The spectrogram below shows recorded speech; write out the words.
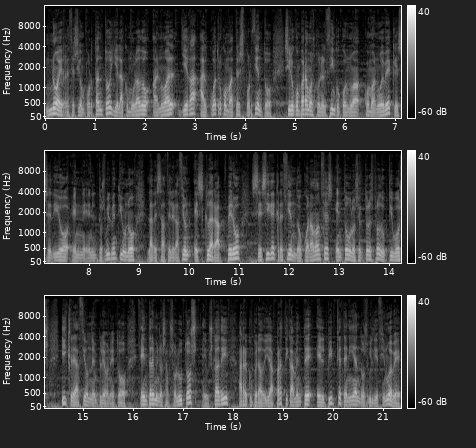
No hay recesión, por tanto, y el acumulado anual llega al 4,3%. Si lo comparamos con el 5,9% que se dio en, el 2021, la desaceleración es clara, pero se sigue creciendo con avances en todos los sectores productivos y creación de empleo neto. En términos absolutos, Euskadi ha recuperado ya prácticamente el PIB que tenía en 2019,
